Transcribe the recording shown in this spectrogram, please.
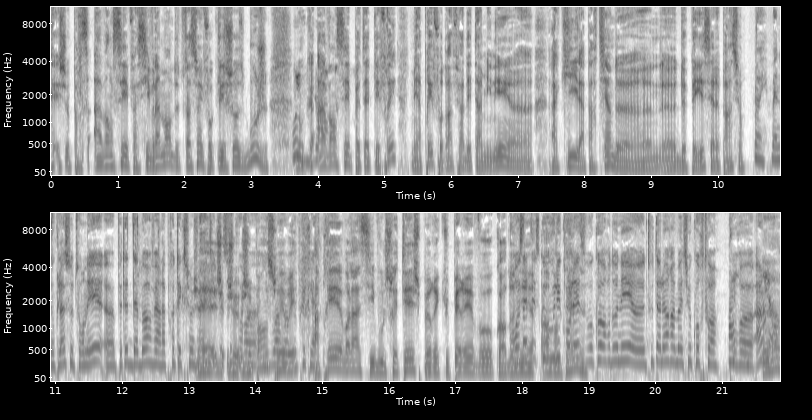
je pense avancer. Enfin, si vraiment, de toute façon, il faut que les choses bougent. Oui, donc avancer peut-être les frais, mais après, il faudra faire déterminer euh, à qui il appartient de, de, de payer ces réparations. Oui, mais donc là, se tourner euh, peut-être d'abord vers la protection Mais juridique. je, aussi je, pour, je euh, y pense, oui, oui. Après, voilà, si vous le souhaitez, je peux récupérer vos coordonnées Rosette, est-ce que vous voulez qu'on laisse vos coordonnées euh, tout à l'heure à Mathieu Courtois pour, euh, ah Hein, pour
